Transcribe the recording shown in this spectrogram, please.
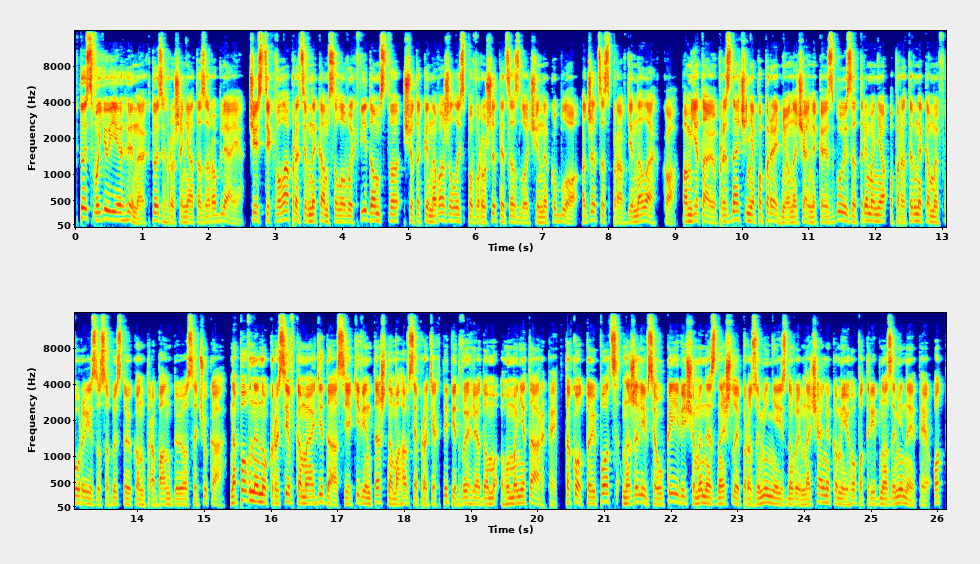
Хтось воює гине, хтось грошенята заробляє. Чисті хвала працівникам силових відомств, що таки наважились поворушити це злочинне кубло, адже це справді нелегко. Пам'ятаю призначення попереднього начальника СБУ і затримання оперативниками фури із особистою контрабандою Осачука, наповнену кросівками Adidas, які він теж намагався протягти під виглядом гуманітарки. Так от той поц нажалівся у Києві, що ми не знайшли порозуміння із новим начальником, його потрібно замінити. От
